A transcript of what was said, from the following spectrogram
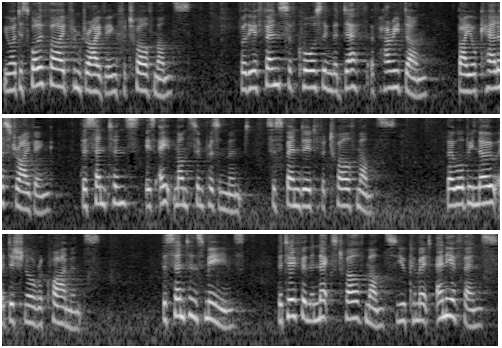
You are disqualified from driving for 12 months for the offence of causing the death of Harry Dunn by your careless driving. The sentence is eight months' imprisonment, suspended for 12 months. There will be no additional requirements. The sentence means that if in the next 12 months you commit any offence,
